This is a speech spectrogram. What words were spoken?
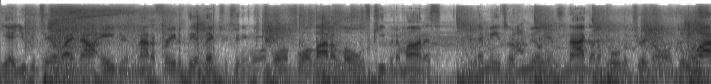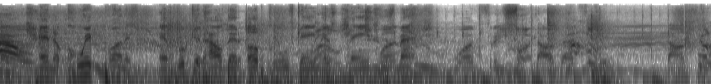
Yeah, you can tell right now, Adrian's not afraid of the electrics anymore. Going for a lot of lows, keeping him honest. That means Vermilion's not gonna pull the trigger on doing Wow. so. And a quick punish. And look at how that up close game has changed two. this One, match. two, one, three. Down back two. Down four.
